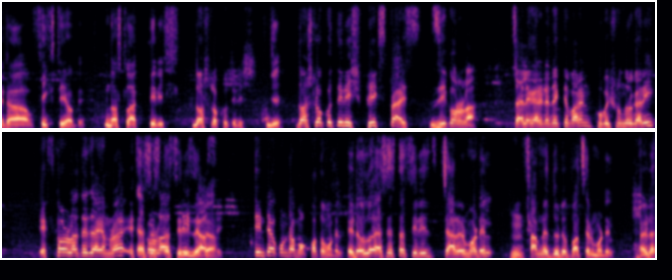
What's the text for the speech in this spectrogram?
এটা ফিক্সডই হবে। দশ লাখ তিরিশ। দশ লক্ষ তিরিশ। জি। দশ লক্ষ তিরিশ ফিক্স প্রাইস জি করলা। চাইলে গাড়িটা দেখতে পারেন খুবই সুন্দর গাড়ি। এক্স করলাতে যাই আমরা এক্স SS করলা টা তিনটা এটা। আছে। তিনটা কোনটা কত মডেল এটা হলো এসএসটা সিরিজ চারের মডেল। সামনের দুটো পাঁচের মডেল এটা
